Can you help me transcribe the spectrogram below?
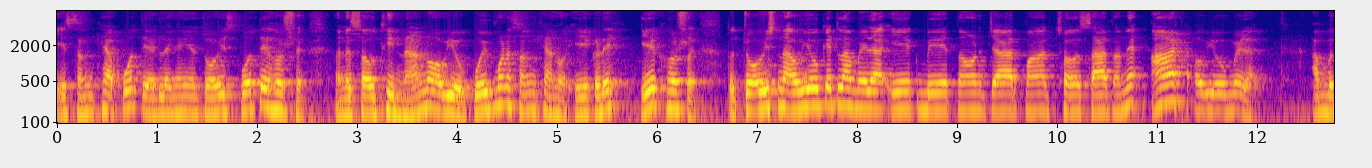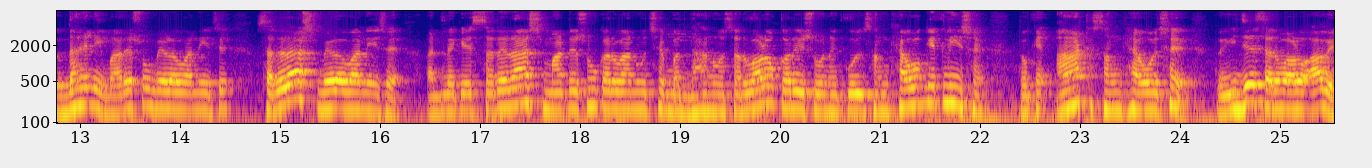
એ સંખ્યા પોતે, એટલે કે અહીંયા ચોવીસ પોતે હશે. અને સૌથી નાનો અવયવ, કોઈ પણ સંખ્યાનો, એકડે એક હશે. તો ચોવીસના અવયવ કેટલા મળ્યા? એક, બે, ત્રણ, ચાર, પાંચ, છ, સાત અને આઠ અવયવ મળ્યા. આ બધાની મારે શું મેળવવાની છે? સરેરાશ મેળવવાની છે. એટલે કે સરેરાશ માટે શું કરવાનું છે? બધાનો સરવાળો કરીશું અને કુલ સંખ્યાઓ કેટલી છે? તો કે આઠ સંખ્યાઓ છે. તો એ જે સરવાળો આવે,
